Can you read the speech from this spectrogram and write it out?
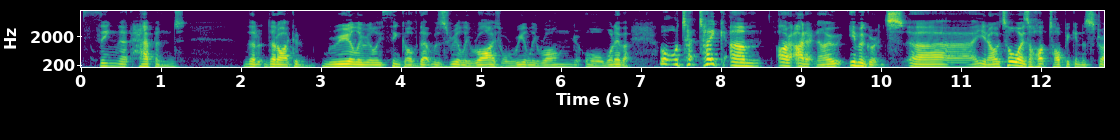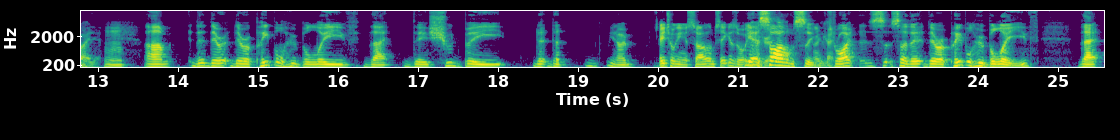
thing that happened that that I could really, really think of that was really right or really wrong or whatever. Well, t- take um, I, I don't know immigrants. Uh, you know, it's always a hot topic in Australia. Um, th- there there are people who believe that there should be that, that you know Are you talking asylum seekers or yeah, immigrants? asylum seekers, Okay. right? So, so there, there are people who believe that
